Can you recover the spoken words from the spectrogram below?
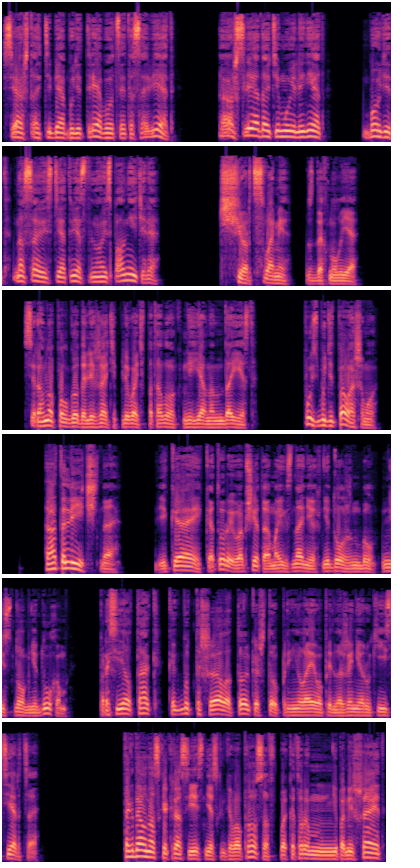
Все, что от тебя будет требоваться, это совет. А уж следовать ему или нет, будет на совести ответственного исполнителя. Черт с вами, вздохнул я. Все равно полгода лежать и плевать в потолок мне явно надоест. Пусть будет по-вашему. Отлично. Викай, который вообще-то о моих знаниях не должен был ни сном, ни духом, просиял так, как будто Шала только что приняла его предложение руки и сердца. Тогда у нас как раз есть несколько вопросов, по которым не помешает...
